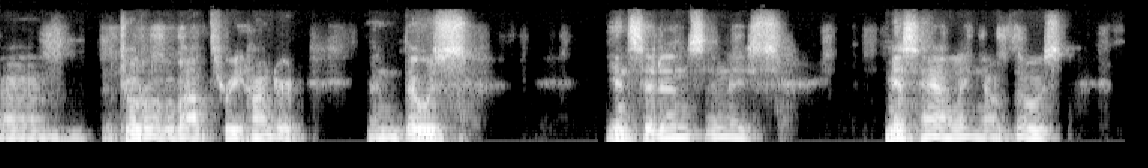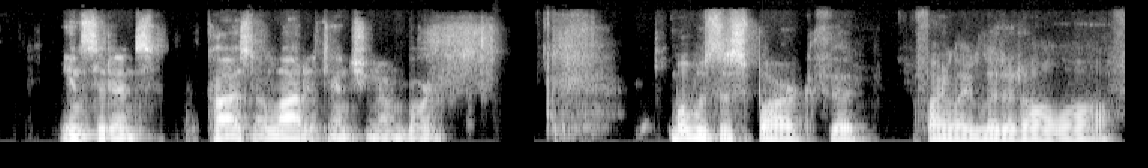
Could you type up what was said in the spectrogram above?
uh, a total of about 300. And those incidents and this mishandling of those incidents caused a lot of tension on board. What was the spark that finally lit it all off?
